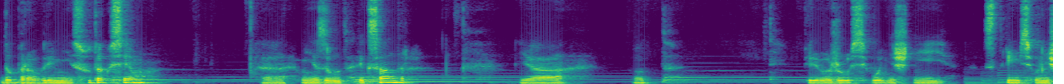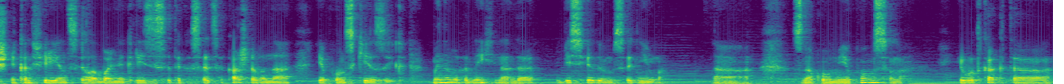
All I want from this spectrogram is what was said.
Доброго времени суток всем. Э, меня зовут Александр. Я вот. Перевожу сегодняшний стрим сегодняшней конференции «Глобальный кризис» это касается каждого на японский язык. Мы на выходных иногда беседуем с одним а, знакомым японцем, и вот как-то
